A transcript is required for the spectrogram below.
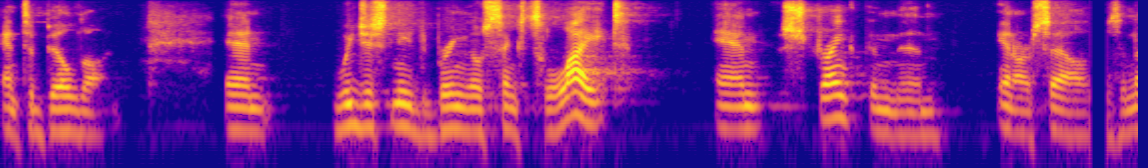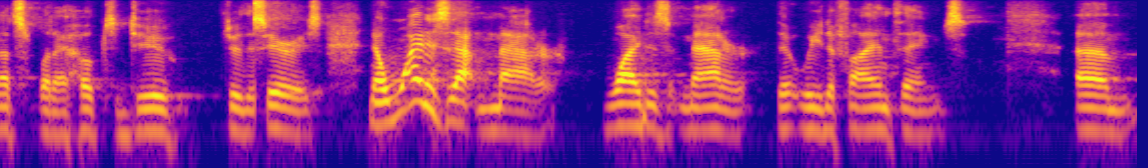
and to build on. And we just need to bring those things to light and strengthen them in ourselves. And that's what I hope to do through the series. Now, why does that matter? Why does it matter that we define things? Um,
